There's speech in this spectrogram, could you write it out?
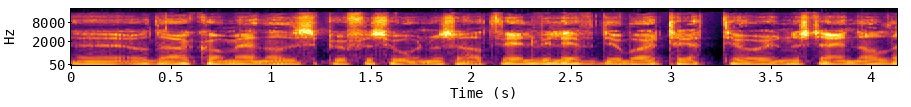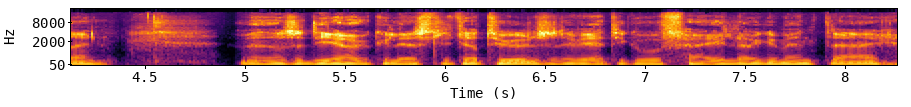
Eh, og Da kom en av disse professorene og sa at vel, vi levde jo bare 30 år under steinalderen. Men altså, de har jo ikke lest litteraturen, så de vet ikke hvor feil argumentet er.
